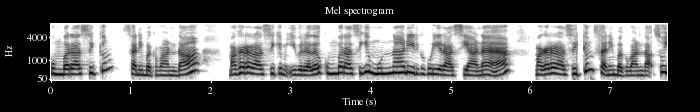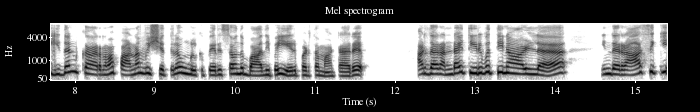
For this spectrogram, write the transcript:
கும்பராசிக்கும் சனி பகவான் தான். மகர ராசிக்கும் இவர் அதாவது கும்பராசிக்கு முன்னாடி இருக்கக்கூடிய ராசியான மகர ராசிக்கும் சனி பகவான் தான். ஸோ இதன் காரணமா பண விஷயத்துல உங்களுக்கு பெருசா வந்து பாதிப்பை ஏற்படுத்த மாட்டாரு. அடுத்த ரெண்டாயிரத்தி இருபத்தி நாலுல இந்த ராசிக்கு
